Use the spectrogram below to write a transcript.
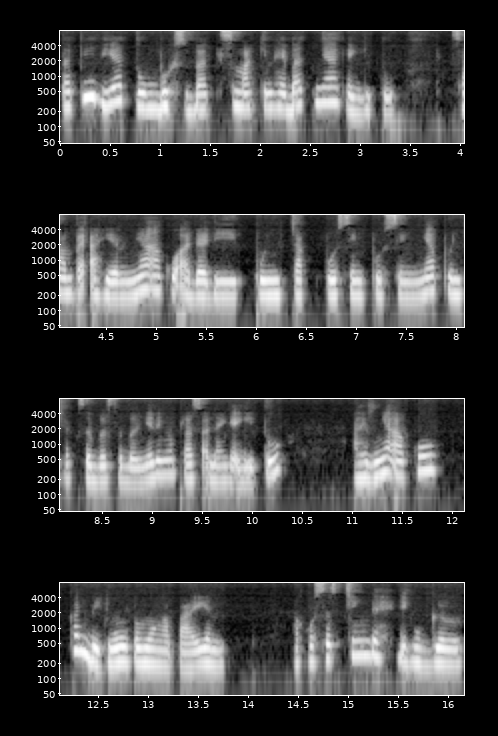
tapi dia tumbuh sebagai semakin hebatnya kayak gitu. Sampai akhirnya aku ada di puncak pusing-pusingnya puncak sebel-sebelnya dengan perasaan yang kayak gitu akhirnya aku kan bingung tuh mau ngapain aku searching deh di Google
